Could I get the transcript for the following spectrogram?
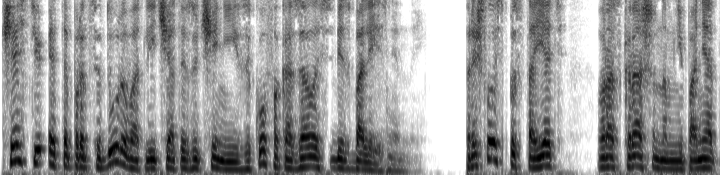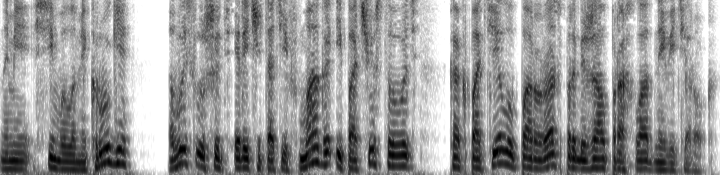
К счастью, эта процедура, в отличие от изучения языков, оказалась безболезненной. Пришлось постоять в раскрашенном непонятными символами круге, выслушать речитатив мага и почувствовать, как по телу пару раз пробежал прохладный ветерок.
